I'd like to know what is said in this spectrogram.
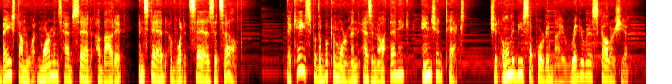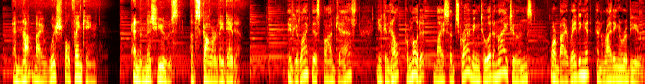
based on what Mormons have said about it instead of what it says itself. The case for the Book of Mormon as an authentic, ancient text should only be supported by rigorous scholarship and not by wishful thinking and the misuse of scholarly data. If you like this podcast, you can help promote it by subscribing to it in iTunes or by rating it and writing a review.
